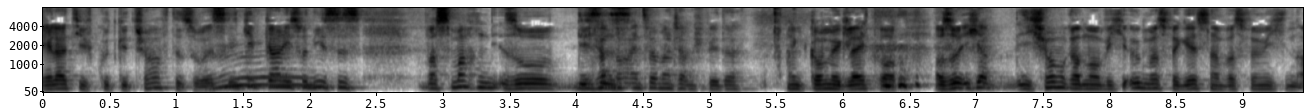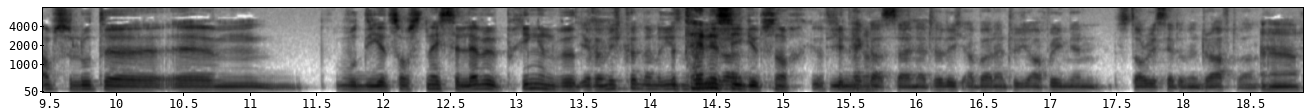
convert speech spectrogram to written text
relativ gut gedraftet. So. Es gibt gar nicht so dieses, was machen die, so Ich habe dieses. noch ein, zwei Mannschaften später. Dann kommen wir gleich drauf. Also ich habe, ich schaue mal gerade mal, ob ich irgendwas vergessen habe, was für mich ein absoluter, ähm, wo die jetzt aufs nächste Level bringen wird. Ja, für mich könnten dann riesen Tennessee Verlierer gibt's noch. die. Packers sein natürlich, aber natürlich auch wegen den Stories, die um den Draft waren. Ja.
